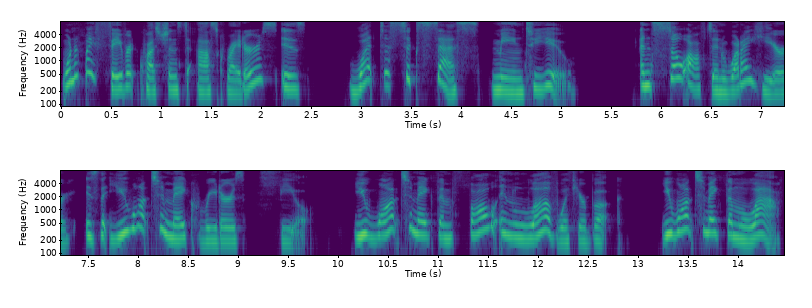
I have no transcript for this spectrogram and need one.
One of my favorite questions to ask writers is what does success mean to you? And so often, what I hear is that you want to make readers feel. You want to make them fall in love with your book. You want to make them laugh,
